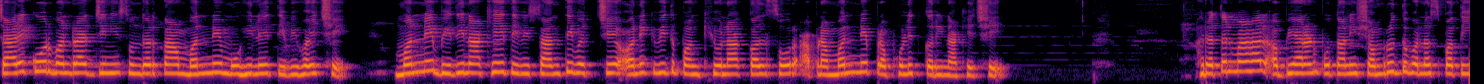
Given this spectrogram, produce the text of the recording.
ચારેકોર વનરાજ્યની સુંદરતા મનને મોહી લે તેવી હોય છે. મનને ભેદી નાખે તેવી શાંતિ વચ્ચે અનેકવિધ પંખીઓના કલસોર આપણા મનને પ્રફુલ્લિત કરી નાખે છે. રતનમહાલ અભયારણ્ય પોતાની સમૃદ્ધ વનસ્પતિ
